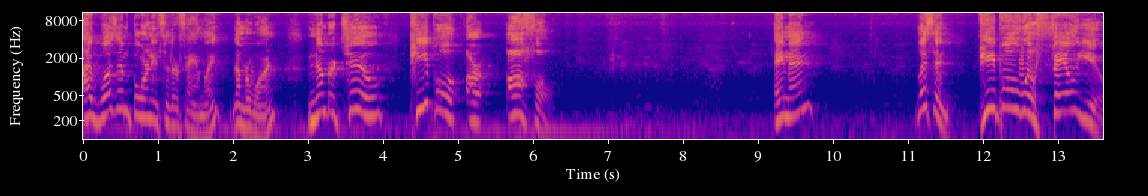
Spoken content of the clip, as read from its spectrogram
I wasn't born into their family, number one. Number two, people are awful. Amen? Listen, people will fail you,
